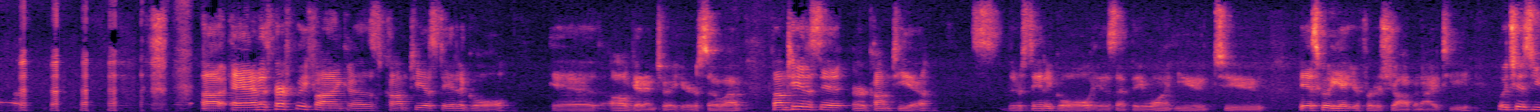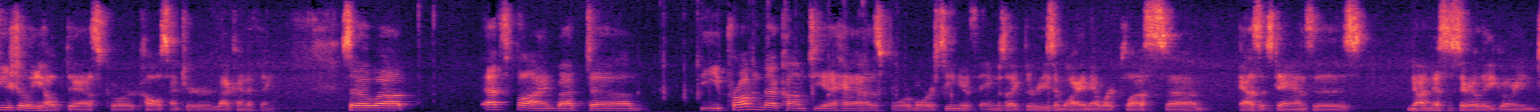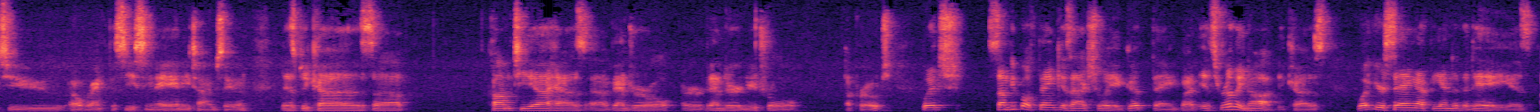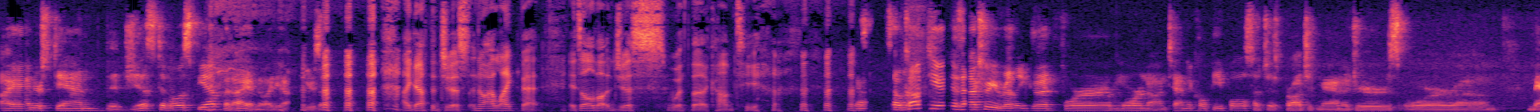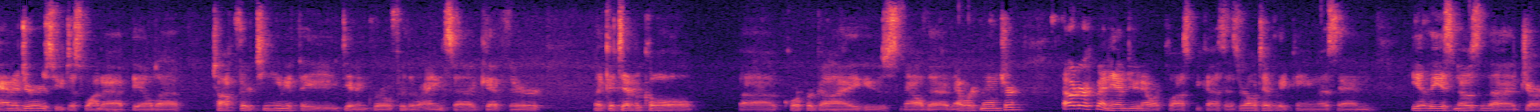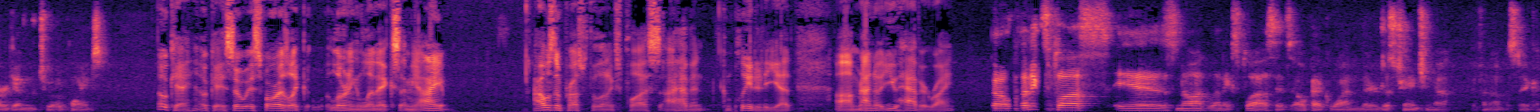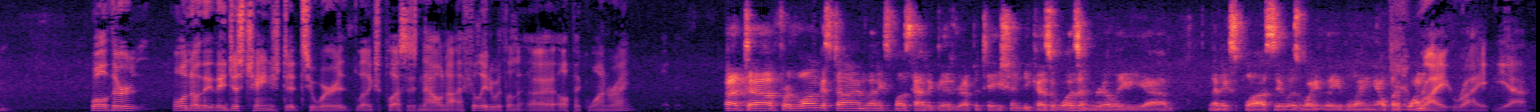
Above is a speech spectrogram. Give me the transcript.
uh, and it's perfectly fine because CompTIA stated goal is, I'll get into it here. So uh, CompTIA, or CompTIA, their stated goal is that they want you to basically get your first job in IT, which is usually help desk or call center, that kind of thing. So uh, that's fine, but um, the problem that CompTIA has for more senior things, like the reason why Network Plus, um, as it stands, is not necessarily going to outrank the CCNA anytime soon, is because uh, CompTIA has a vendor or vendor neutral approach, which some people think is actually a good thing, but it's really not because what you're saying at the end of the day is I understand the gist of OSPF, but I have no idea how to use it. I got the gist. No, I like that. It's all about gists with uh, CompTIA. yeah. So CompTIA is actually really good for more non-technical people, such as project managers or um, managers who just want to be able to talk their team if they didn't grow for the ranks. Like if they're like a typical uh, corporate guy who's now the network manager I would recommend him do Network Plus because it's relatively painless and he at least knows the jargon to a point. Okay, okay. So as far as like learning Linux, I mean, I I was impressed with the Linux Plus. I haven't completed it yet. Um, and I know you have it, right? So Linux Plus is not Linux Plus; it's LPIC One. They're just changing that, if I'm not mistaken. Well, they're well, no, they they just changed it to where Linux Plus is now not affiliated with uh, LPIC One, right? But uh, for the longest time, Linux Plus had a good reputation because it wasn't really uh, Linux Plus; it was white labeling LPIC One. Right, right, yeah.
